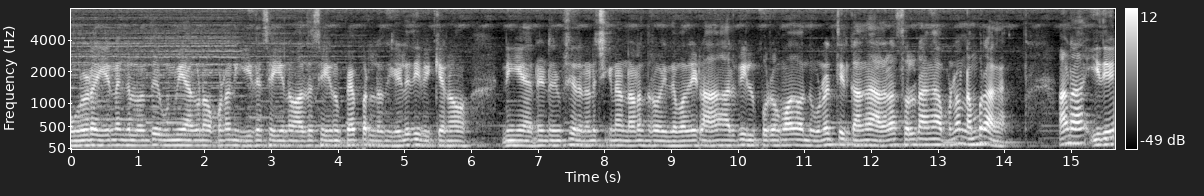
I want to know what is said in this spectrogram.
உங்களோட எண்ணங்கள் வந்து உண்மையாகணும் அப்படின்னா நீங்கள் இதை செய்யணும் அதை செய்யணும் பேப்பரில் வந்து எழுதி வைக்கணும். நீங்கள் ரெண்டு நிமிஷம் இதை நினச்சிங்கன்னா நடந்துடும் இந்த மாதிரிலாம் அறிவியல் பூர்வமாக வந்து உணர்த்தியிருக்காங்க. அதெல்லாம் சொல்கிறாங்க அப்படின்னா நம்புகிறாங்க ஆனால் இதே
